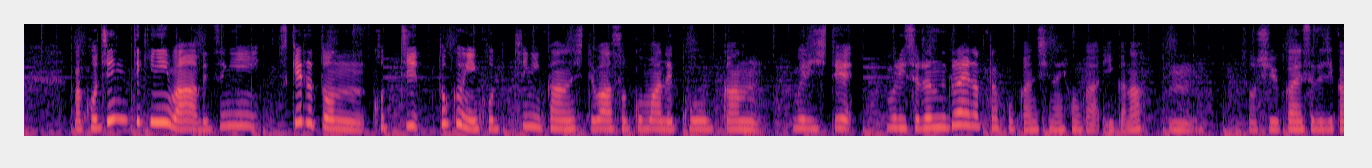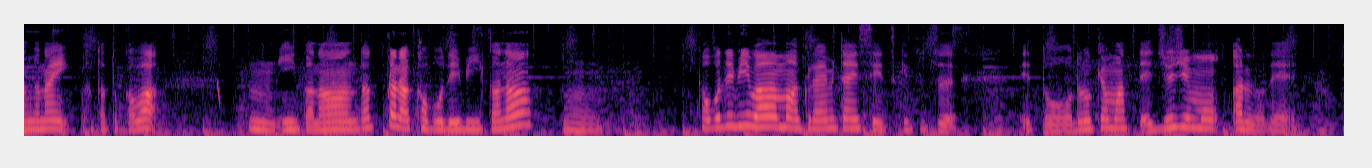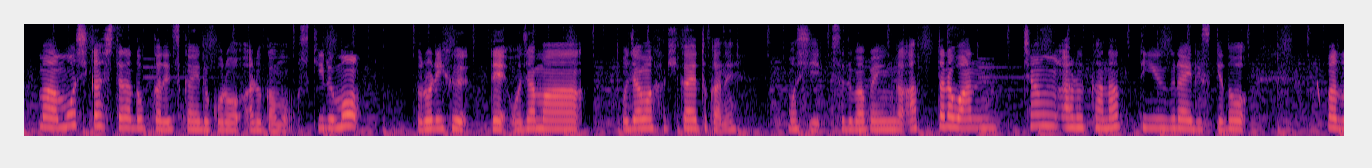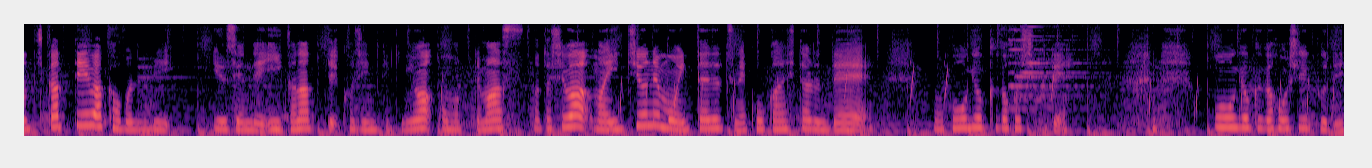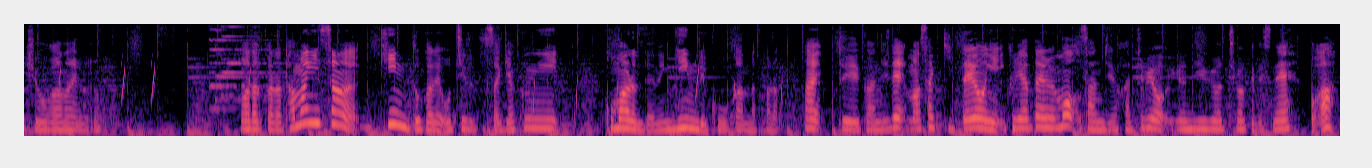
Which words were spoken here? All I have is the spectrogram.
まあ、個人的には別にスケルトンこっち特にこっちに関してはそこまで交換無理して無理するぐらいだったら交換しない方がいいかな。うん。そう周回する時間がない方とかはうんいいかな。だったらカボデビーかな。うん。カボデビーはまあ暗闇耐性つけつつえっと泥鏡もあって従順もあるのでまあもしかしたらどっかで使いどころあるかも。スキルもドロリフでお邪魔お邪魔書き換えとかねもしする場面があったらワンチャンあるかなっていうぐらいですけどまあどっちかって言えばカボデビ優先でいいかなって個人的には思ってます。私はまあ一応ねもう1体ずつね交換してあるんでもう宝玉が欲しくて宝玉が欲しくてしょうがないのよ。まあだからたまにさ金とかで落ちるとさ逆に困るんだよね。銀で交換だから。はい。という感じで、まあ、さっき言ったようにクリアタイムも38秒40秒近くですね。あ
